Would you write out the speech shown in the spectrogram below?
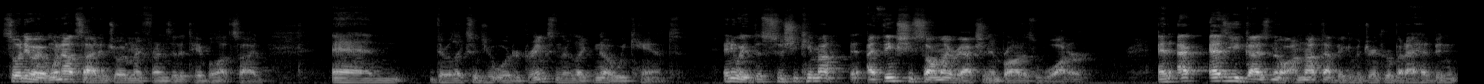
So anyway, I went outside and joined my friends at a table outside, and they were like, "So did you order drinks?" And they're like, "No, we can't." Anyway, this, so she came out. I think she saw my reaction and brought us water. And as you guys know, I'm not that big of a drinker, but I had been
